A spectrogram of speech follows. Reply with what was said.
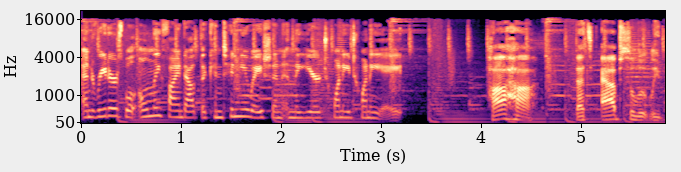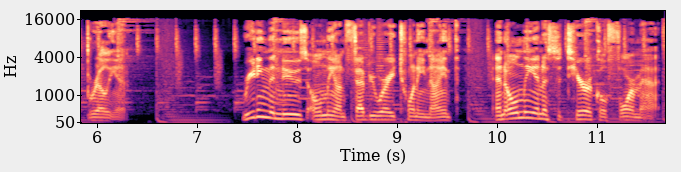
And readers will only find out the continuation in the year 2028. Haha, that's absolutely brilliant. Reading the news only on February 29th and only in a satirical format.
